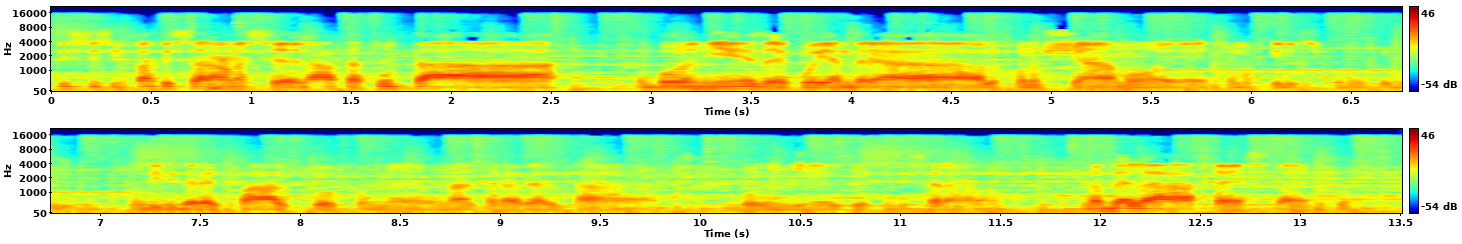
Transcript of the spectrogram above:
Sì, sì, sì, infatti sarà una serata tutta bolognese, poi Andrea lo conosciamo e siamo felici comunque di condividere il palco con un'altra realtà bolognese, quindi sarà una bella festa. Ecco.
